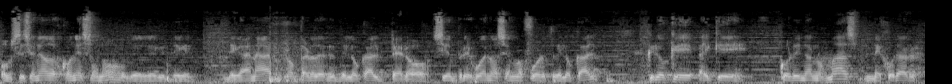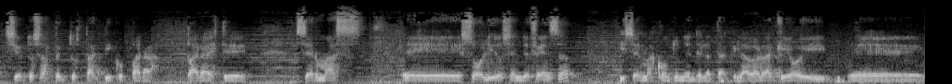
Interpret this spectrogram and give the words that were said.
obsesionados con eso, ¿no? De, ganar, no perder de local, pero siempre es bueno hacernos fuerte de local. Creo que hay que coordinarnos más, mejorar ciertos aspectos tácticos para, para este ser más eh, sólidos en defensa y ser más contundente en el ataque. La verdad que hoy eh,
